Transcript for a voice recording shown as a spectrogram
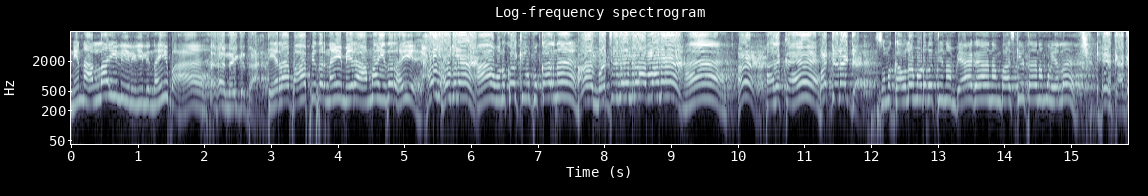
ನಿನ್ನ ಅಲ್ಲ ಇಲ್ಲಿ ಇಲ್ಲಿ ಇಲ್ಲಿ ನೈ ಬಾ. ನೈಗದ? ತೇರಾ ಬಾಪ್ ಇದರ ನೈ ಮೇರಾ ಅಮ್ಮ ಇದರ ಹೈ. ಹೌದು ಹೌದಲ್ಲ? ಆ ಉನ್ಕೋ ಕ್ಯೂ ಪುಕಾರ್ನ. ಆ ಮಜ್ಜಿದ ಅಂದ್ರ ಅಮ್ಮನೇ? ಮತ್ತೇನೈತೆ ಸುಮ್ಮ ಕವಲ ಮಾಡೋದತ್ತಿ ನಮ್ಮ ಬ್ಯಾಗ ನಮ್ಮ ಬಾಸ್ಕೆಟ್ ನಮ್ಮ ಎಲ್ಲ. ಏ ಕಾಕ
